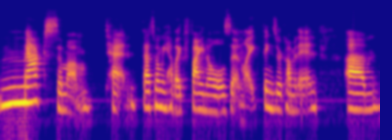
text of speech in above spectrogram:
maximum 10. That's when we have like finals and like things are coming in. Um,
